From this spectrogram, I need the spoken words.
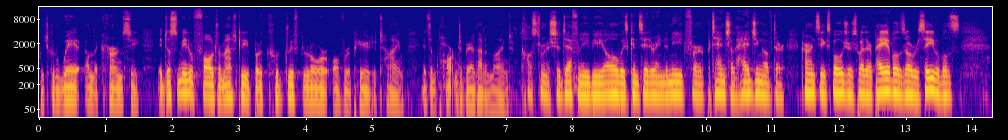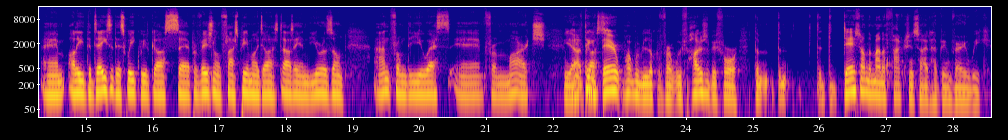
which could weigh on the currency. It doesn't mean it will fall dramatically, but it could drift lower over a period of time. It's important to bear that in mind. Customers should definitely be always considering the need for potential hedging of their currency exposures, whether payables or receivables. Um, Ollie, the data this week we've got uh, provisional flash PMI data in the Eurozone and from the US uh, from March. Yeah, I think there what we'll be looking for, we've highlighted before, the, the the, the data on the manufacturing side have been very weak,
